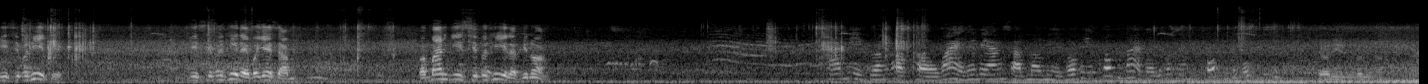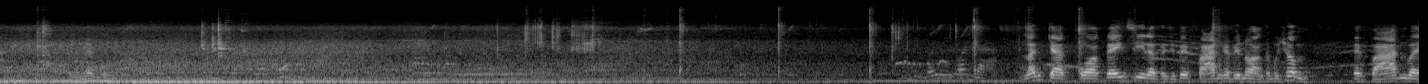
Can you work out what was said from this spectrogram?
ยี่สิบนาทีติยี่สิบนาทีได้บ่ยายสามประมาณยี่สิบนาทีแหละพี่น้องถ้ามีดวงเอาเขาไม้ใช่ไหมอังสับมามีดเพราะพี่คบมากเลยแล้วก็คบหรือว่าพี่เดี๋ยวนี้ดูกันครับแม่ผมไม่รู้ว่าอยากหลังจากปอกได้ซี่แล้วก็จะไปฝานครับพี่น้องท่านผู้ชม ไปฝานไว้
